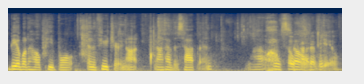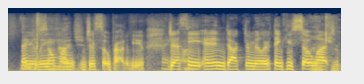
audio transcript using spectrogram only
be able to help people in the future, not, not have this happen. Wow, I'm so, So, proud of you. thank you really, so much. I'm just so proud of you. Jessie and Dr. Miller, thank you so much. you.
